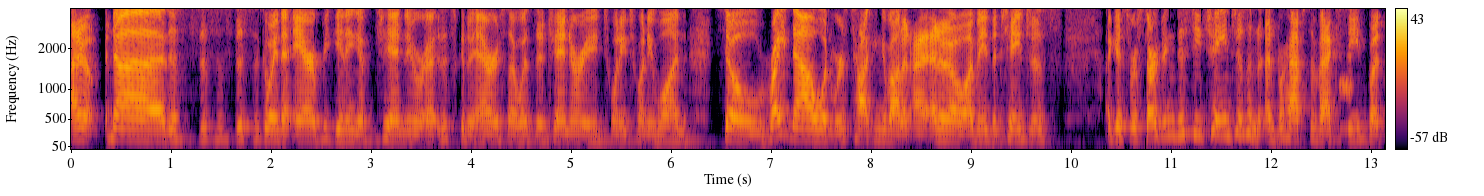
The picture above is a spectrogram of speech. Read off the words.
I don't nah this this is this is going to air beginning of January. Uh, this is going to air so what's it January 2021. So right now when we're talking about it, I, I don't know. I mean the changes. I guess we're starting to see changes and, and perhaps a vaccine, but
